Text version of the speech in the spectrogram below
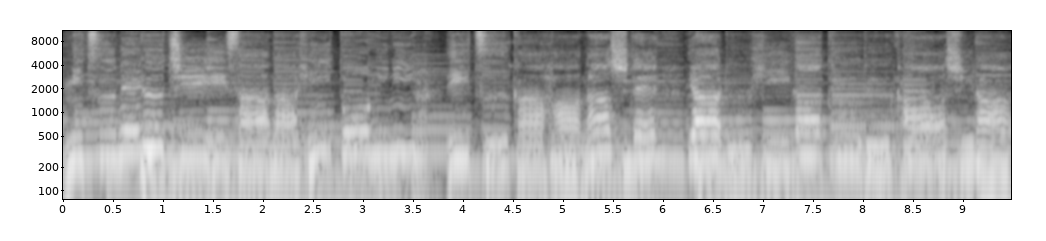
見つめる小さな瞳にいつか話してやる日が来るかしら。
